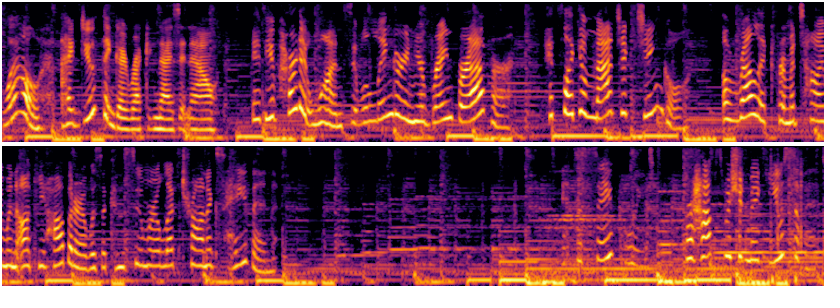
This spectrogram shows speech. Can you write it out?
Well, I do think I recognize it now. If you've heard it once, it will linger in your brain forever. It's like a magic jingle, a relic from a time when Akihabara was a consumer electronics haven. It's a save point. Perhaps we should make use of it.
